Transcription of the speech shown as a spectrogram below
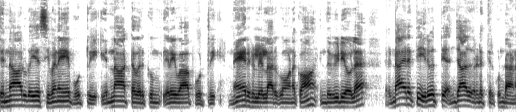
தென்னாடுடைய சிவனே போற்றி எண்ணாட்டவருக்கும் இறைவா போற்றி. நேயர்கள் எல்லாருக்கும் வணக்கம். இந்த வீடியோவில் ரெண்டாயிரத்தி இருபத்தி அஞ்சாவது வருடத்திற்குண்டான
